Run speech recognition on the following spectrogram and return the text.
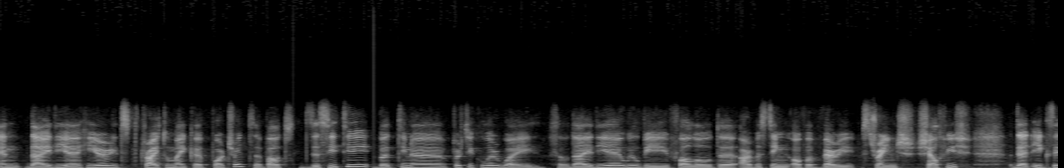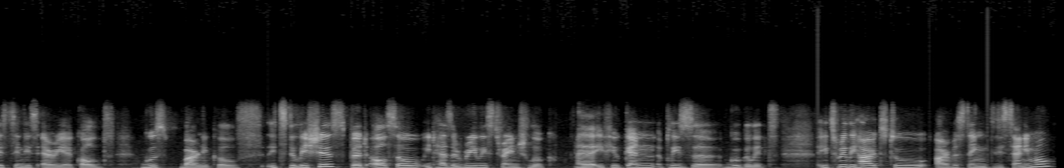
And the idea here is to try to make a portrait about the city, but in a particular way. So the idea will be follow the harvesting of a very strange shellfish that exists in this area called goose barnacles. It's delicious, but also it has a really strange look. Uh, if you can, please uh, Google it. It's really hard to harvesting this animal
